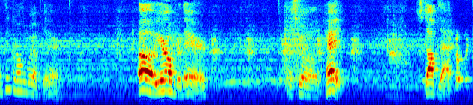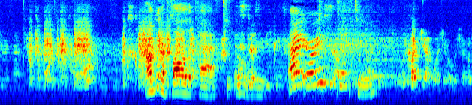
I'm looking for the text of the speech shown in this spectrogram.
I think you're all the way up there. Oh, you're over there. Let's go, Hey! Stop that. Felt like doing that. I'm gonna follow the path. To, oh, Distress weird. beacons. Alright, or you can jump too. Watch out, watch out, watch out.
